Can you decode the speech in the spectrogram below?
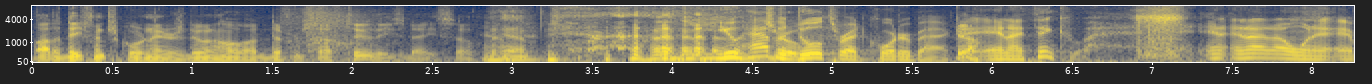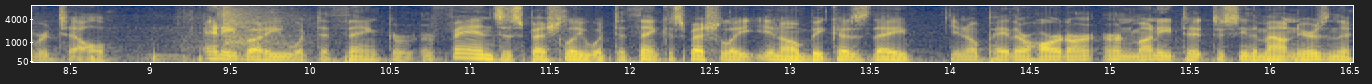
a lot of defense coordinators doing a whole lot of different stuff too these days. So Yeah. you have a dual threat quarterback, Yeah. and I think, and, and I don't want to ever tell anybody what to think, or, or fans especially what to think, especially you know because they you know pay their hard earn- earned money to, to see the Mountaineers and they're,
